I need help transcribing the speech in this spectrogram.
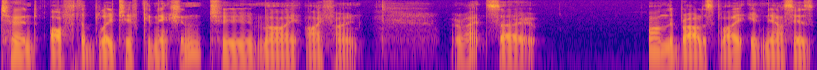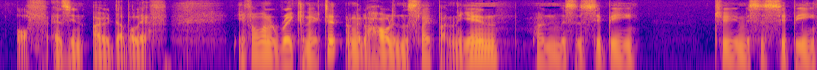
turned off the Bluetooth connection to my iPhone. All right, so on the braille display, it now says off, as in OFF. If I want to reconnect it, I'm going to hold in the select button again. One Mississippi, two Mississippi,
